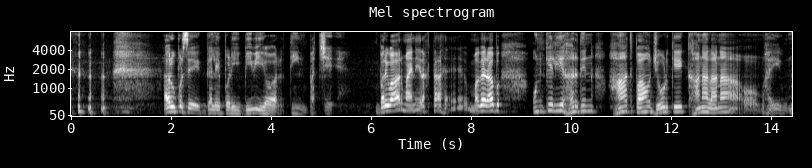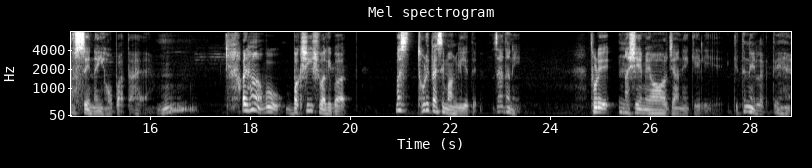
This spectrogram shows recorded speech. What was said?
और ऊपर से गले पड़ी बीवी और तीन बच्चे। परिवार मायने रखता है, मगर अब उनके लिए हर दिन हाथ पाँव जोड़ के खाना लाना भाई, मुझसे नहीं हो पाता है। अरे हाँ वो बख्शीश वाली बात। बस थोड़े पैसे मांग लिए थे, ज़्यादा नहीं। थोड़े नशे में और जाने के लिए कितने लगते हैं।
